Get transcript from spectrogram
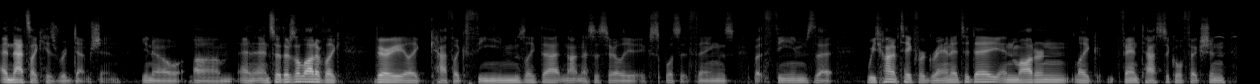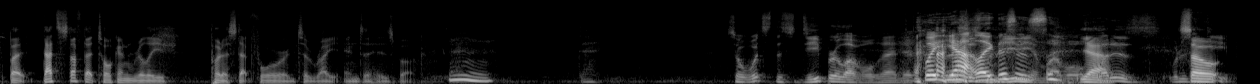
and that's like his redemption, you know, um, and and so there's a lot of like very like Catholic themes like that, not necessarily explicit things, but themes that we kind of take for granted today in modern like fantastical fiction, but that's stuff that Tolkien really put a step forward to write into his book. Mm. Dang. So what's this deeper level then? If Well, yeah, is like, the this is- level. Yeah. What is what is So- the deep?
